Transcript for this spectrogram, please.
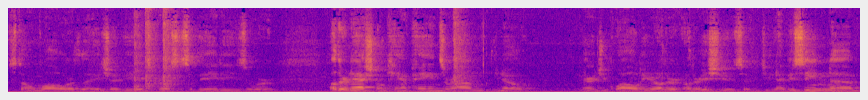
Stonewall or the HIV AIDS crisis of the eighties or other national campaigns around, you know, marriage equality or other, other issues. Have you- Have you seen, um,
